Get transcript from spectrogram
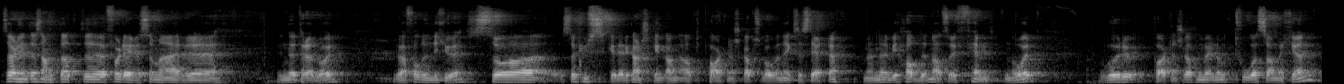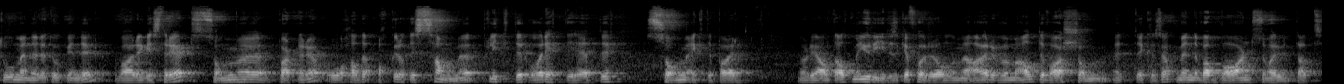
Så er det interessant at eh, for dere som er eh, under 30 år, i hvert fall under 20, så, så husker dere kanskje ikke engang at partnerskapsloven eksisterte. Men eh, vi hadde den altså i 15 år, hvor partnerskap mellom to av samme kjønn, to menn eller to kvinner, var registrert som partnere og hadde akkurat de samme plikter og rettigheter som ektepar. Når det gjaldt alt med juridiske forhold, med arv og med alt. Det var som et ekteskap, men det var barn som var unntatt,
